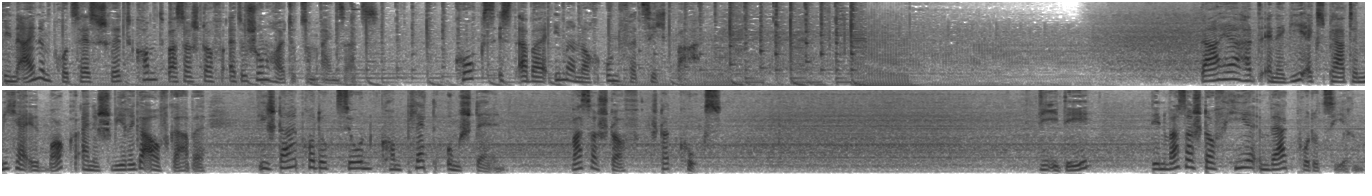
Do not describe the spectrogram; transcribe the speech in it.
In einem Prozessschritt kommt Wasserstoff also schon heute zum Einsatz. Koks ist aber immer noch unverzichtbar. Daher hat Energieexperte Michael Bock eine schwierige Aufgabe. Die Stahlproduktion komplett umstellen. Wasserstoff statt Koks. Die Idee? Den Wasserstoff hier im Werk produzieren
